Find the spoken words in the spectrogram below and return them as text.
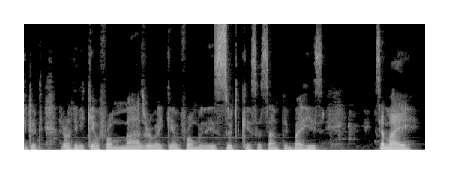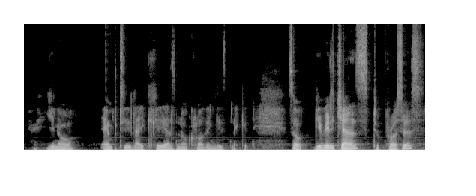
I don't, think he came from Mars, wherever he came from with his suitcase or something, but he's semi, you know, empty, like he has no clothing, he's naked. So give it a chance to process.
